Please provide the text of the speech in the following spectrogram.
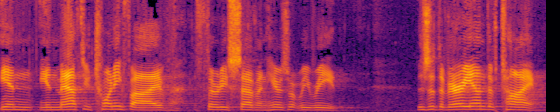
in, in Matthew 25, 37, here's what we read. This is at the very end of time,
